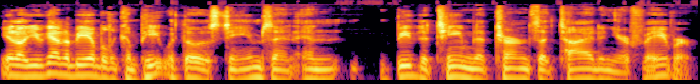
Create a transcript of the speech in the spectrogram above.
you know you've got to be able to compete with those teams and and be the team that turns the tide in your favor,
